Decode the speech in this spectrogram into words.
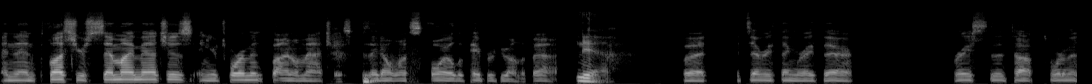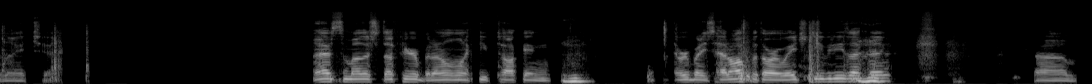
And then plus your semi matches and your tournament final matches because they don't want to spoil the pay per view on the back. Yeah. But it's everything right there. Race to the top tournament night too. I have some other stuff here, but I don't want to keep talking everybody's head off with ROH DVDs, I Mhm. think. Um,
